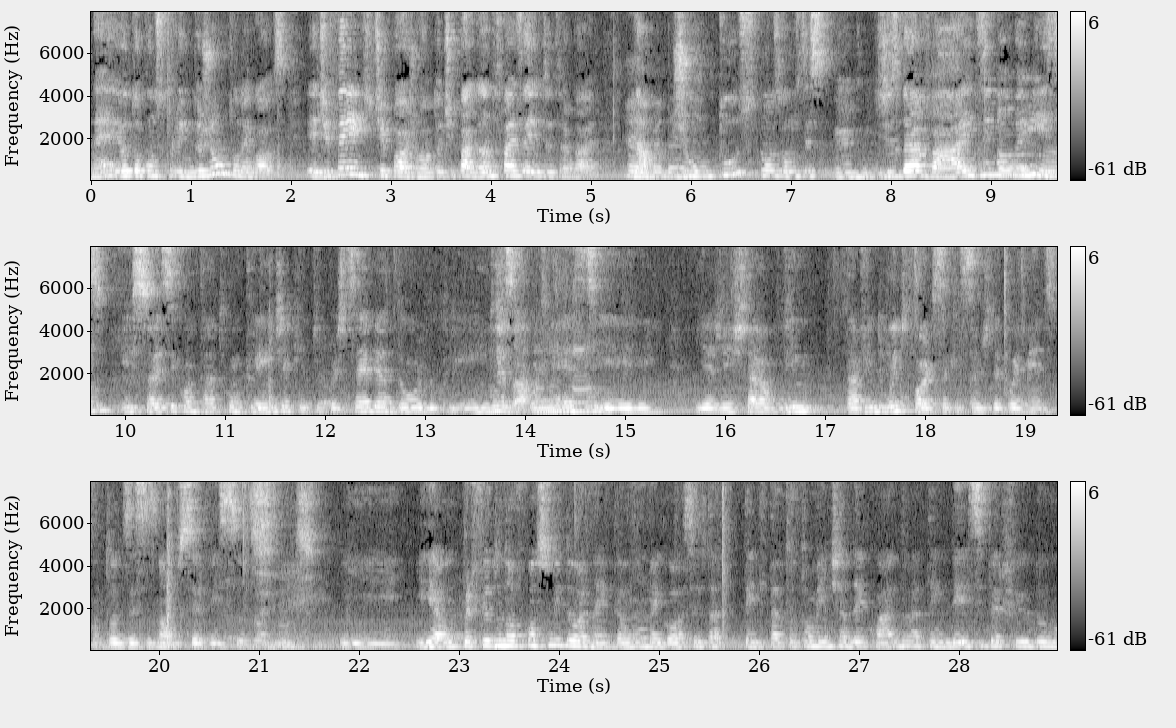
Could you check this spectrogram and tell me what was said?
né, eu tô construindo junto o negócio. É diferente, tipo, ó, João, eu tô te pagando, faz aí o teu trabalho. É Não, verdade. juntos nós vamos des- Uhum. desbravar e desenvolver Uhum. isso. E só esse contato com o cliente é que tu percebe a dor do cliente, Exato. conhece ele. E a gente está vindo, tá vindo muito forte essa questão de depoimentos com todos esses novos serviços. Né? Sim, sim. E, e é um perfil do novo consumidor, né? Então o negócio ele tá, tem que estar totalmente adequado a atender esse perfil do,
